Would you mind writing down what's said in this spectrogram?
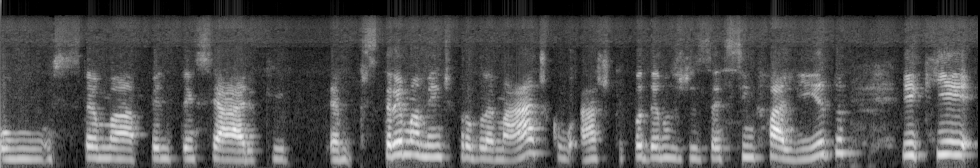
um sistema penitenciário que é extremamente problemático, acho que podemos dizer sim falido, e que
